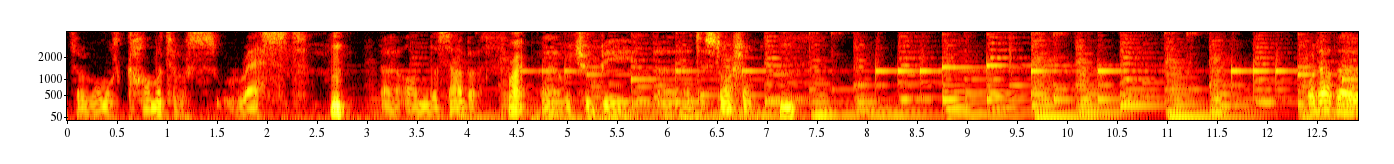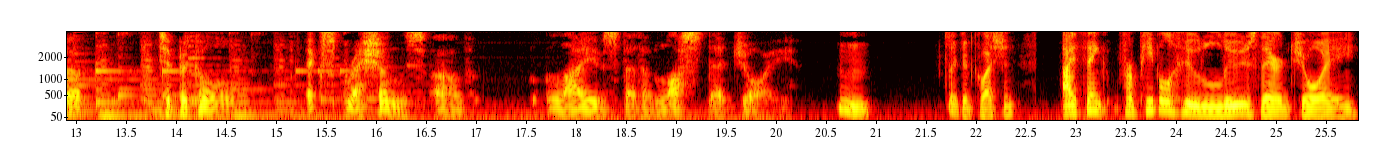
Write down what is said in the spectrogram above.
sort of almost comatose rest uh, on the Sabbath, Right. uh, which would be uh, a distortion. What are the typical expressions of lives that have lost their joy? That's a good question. I think for people who lose their joy,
